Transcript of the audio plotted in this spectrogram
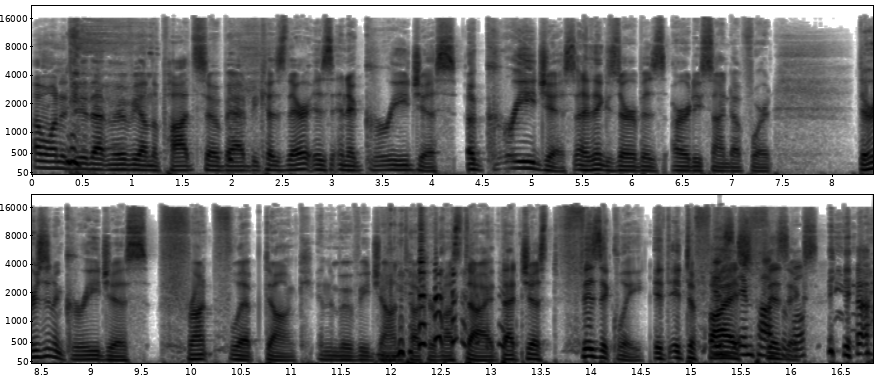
I want to do that movie on the pod so bad because there is an egregious, egregious. I think Zerb has already signed up for it. There is an egregious front flip dunk in the movie John Tucker Must Die that just physically it, it defies physics. Yeah.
